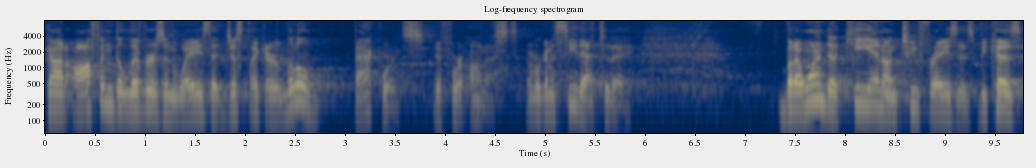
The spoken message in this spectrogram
God often delivers in ways that just like are a little backwards, if we're honest. And we're going to see that today. But I wanted to key in on two phrases because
